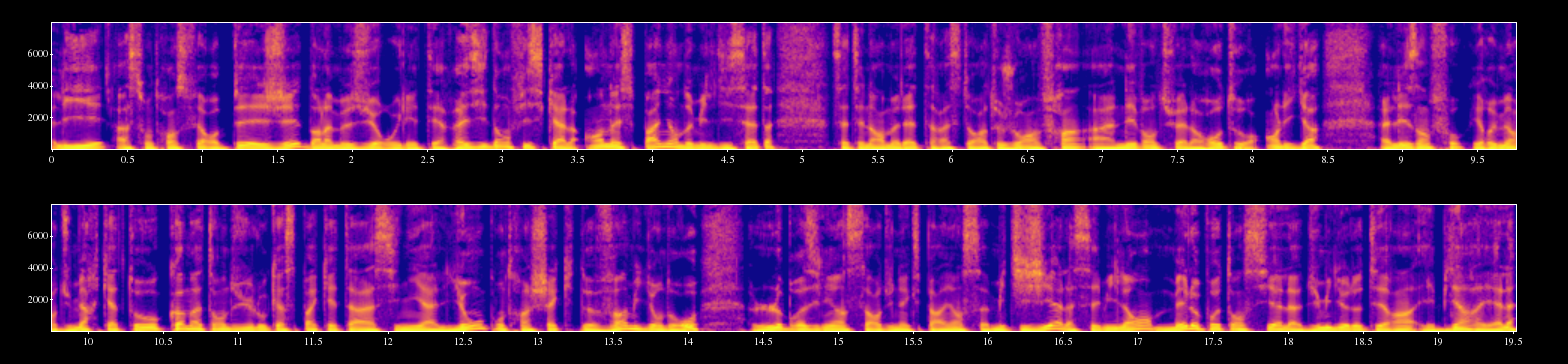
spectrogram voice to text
liés à son transfert au PSG dans la mesure où il était résident fiscal en Espagne en 2017. Cette énorme dette restera toujours un frein à un éventuel retour en Liga. Les infos et rumeurs du mercato, comme attendu, Lucas Paqueta a signé à Lyon contre un chèque de 20 millions d'euros. Le Brésilien sort d'une expérience mitigée à l'AC Milan, mais le potentiel du milieu de terrain est bien réel.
